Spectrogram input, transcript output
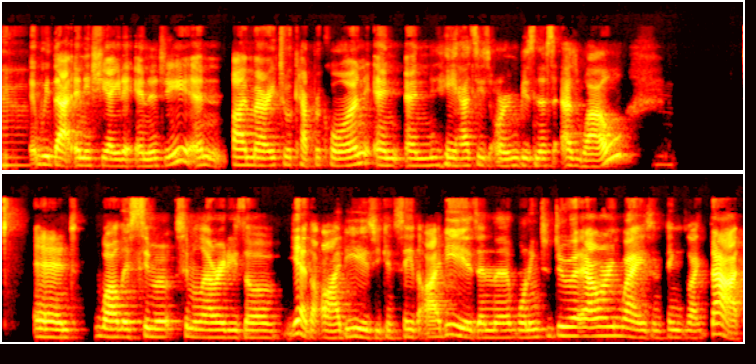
yeah. with that initiator energy. And I'm married to a Capricorn and, and he has his own business as well. And while there's sim- similarities of, yeah, the ideas, you can see the ideas and the wanting to do it our own ways and things like that.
